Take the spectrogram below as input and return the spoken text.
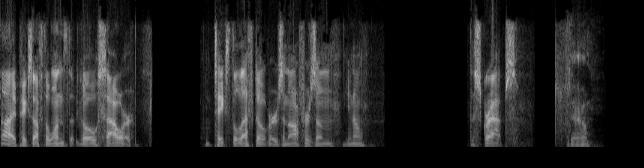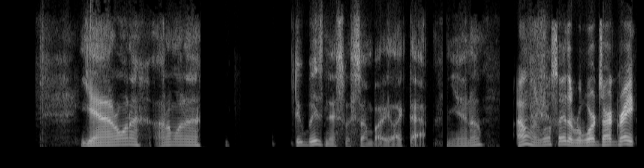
Ah, he picks off the ones that go sour. Takes the leftovers and offers them, you know, the scraps. Yeah. Yeah, I don't wanna I don't wanna do business with somebody like that. You know? Well, I will say the rewards are great.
